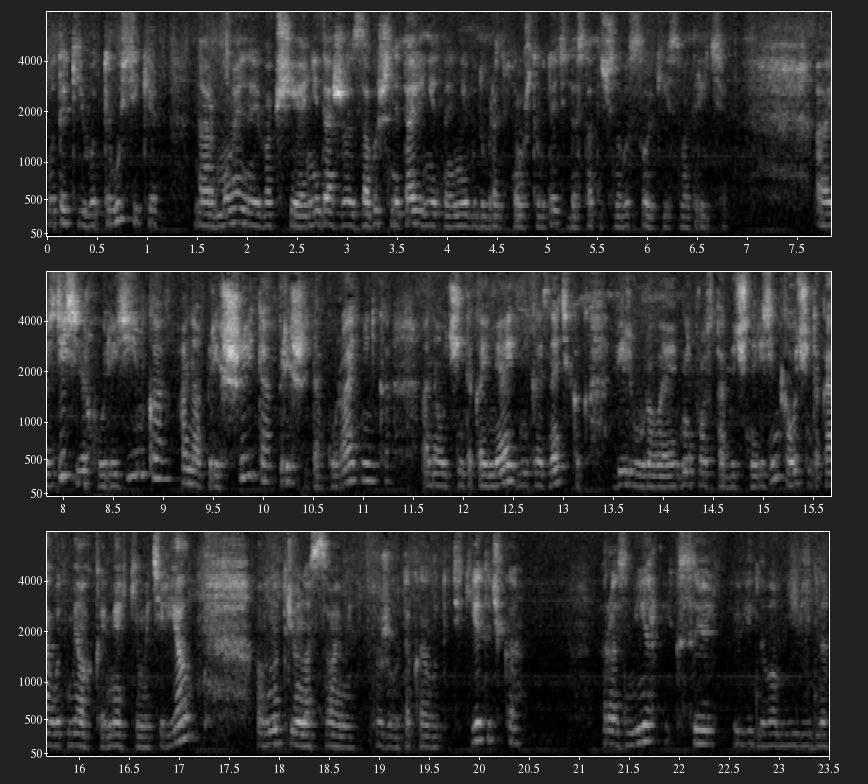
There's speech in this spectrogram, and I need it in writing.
Вот такие вот трусики нормальные вообще. Они даже с завышенной талией нет, наверное, не буду брать, потому что вот эти достаточно высокие, смотрите. А здесь вверху резинка, она пришита, пришита аккуратненько. Она очень такая мягенькая, знаете, как велюровая. Не просто обычная резинка, а очень такая вот мягкая, мягкий материал. Внутри у нас с вами тоже вот такая вот этикеточка. Размер XL, видно вам, не видно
